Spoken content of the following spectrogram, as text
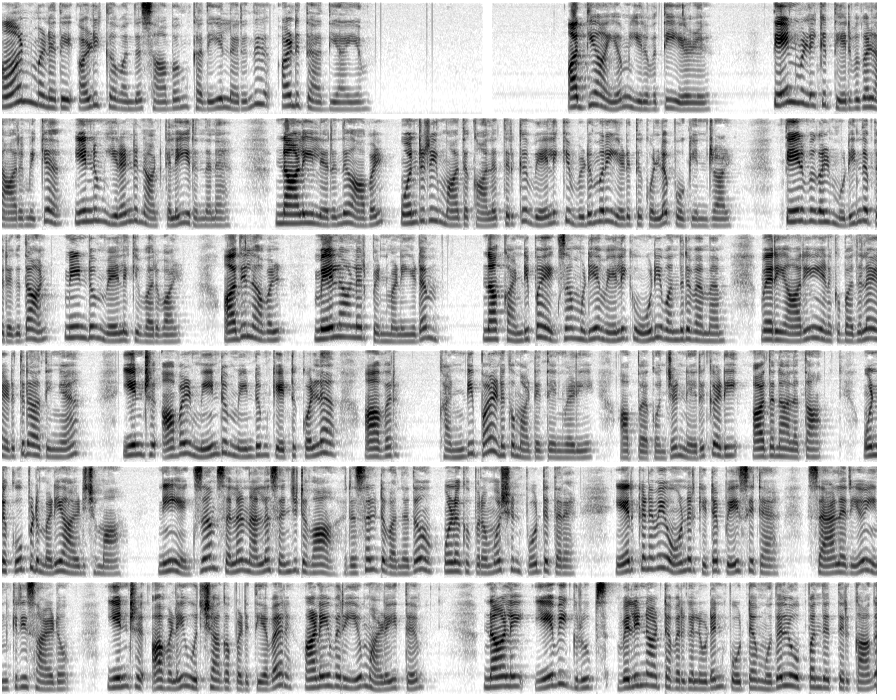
ஆண் மனதை அழிக்க வந்த சாபம் கதையிலிருந்து அடுத்த அத்தியாயம். அத்தியாயம் இருபத்தி ஏழு. தேன்வழிக்கு தேர்வுகள் ஆரம்பிக்க இன்னும் இரண்டு நாட்களே இருந்தன. நாளையிலிருந்து அவள் ஒன்றரை மாத காலத்திற்கு வேலைக்கு விடுமுறை எடுத்துக்கொள்ளப் போகின்றாள். தேர்வுகள் முடிந்த பிறகுதான் மீண்டும் வேலைக்கு வருவாள். அதில் அவள் மேலாளர் பெண்மணியிடம் நான் கண்டிப்பாக எக்ஸாம் முடிய வேலைக்கு ஓடி வந்துடுவேன் மேம் வேறு யாரையும் எனக்கு பதிலாக எடுத்துடாதீங்க. என்று அவள் மீண்டும் மீண்டும் கேட்டுக்கொள்ள அவர் கண்டிப்பாக எடுக்க மாட்டேன் தேன்வழி அப்போ கொஞ்சம் நெருக்கடி. அதனால தான் உன்னை கூப்பிடும்படி ஆயிடுச்சுமா. நீ எக்ஸாம்ஸ் எல்லாம் நல்லா செஞ்சுட்டு வா. ரிசல்ட் வந்ததும் உனக்கு ப்ரமோஷன் போட்டு தரேன். ஏற்கனவே ஓனர்கிட்ட பேசிட்டேன். சேலரியும் இன்க்ரீஸ் ஆகிடும் என்று அவளை உற்சாகப்படுத்தியவர் அனைவரையும் அழைத்து நாளை ஏவி குரூப்ஸ் வெளிநாட்டவர்களுடன் போட்ட முதல் ஒப்பந்தத்திற்காக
